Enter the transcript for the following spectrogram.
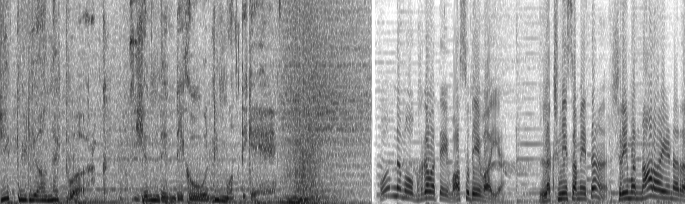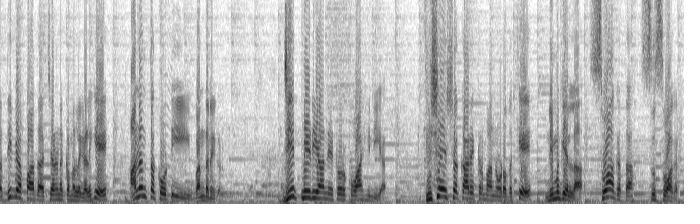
ಜೀತ್ ಮೀಡಿಯಾ ನೆಟ್ವರ್ಕ್ ಎಂದೆಂದಿಗೂ ನಿಮ್ಮೊಂದಿಗೆ. ಓಂ ನಮೋ ಭಗವತೆ ವಾಸುದೇವಾಯ. ಲಕ್ಷ್ಮೀ ಸಮೇತ ಶ್ರೀಮನ್ನಾರಾಯಣರ ದಿವ್ಯಪಾದ ಚರಣಕಮಲಗಳಿಗೆ ಅನಂತ ಕೋಟಿ ವಂದನೆಗಳು. ಜೀತ್ ಮೀಡಿಯಾ ನೆಟ್ವರ್ಕ್ ವಾಹಿನಿಯ ವಿಶೇಷ ಕಾರ್ಯಕ್ರಮ ನೋಡೋದಕ್ಕೆ ನಿಮಗೆಲ್ಲ ಸ್ವಾಗತ, ಸುಸ್ವಾಗತ.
